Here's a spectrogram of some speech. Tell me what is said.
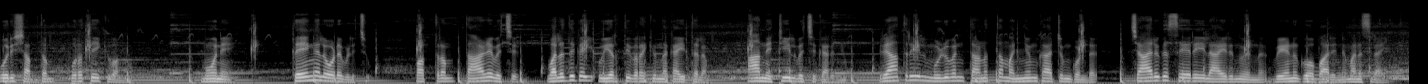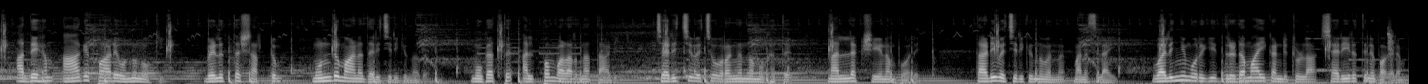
ഒരു ശബ്ദം പുറത്തേക്ക് വന്നു. മോനെ തേങ്ങലോടെ വിളിച്ചു. പത്രം താഴെ വെച്ച് വലതു കൈ ഉയർത്തി വിറയ്ക്കുന്ന കൈത്തലം ആ നെറ്റിയിൽ വെച്ച് കരഞ്ഞു. രാത്രിയിൽ മുഴുവൻ തണുത്ത മഞ്ഞും കാറ്റും കൊണ്ട് ചാരുകസേരയിലായിരുന്നുവെന്ന് വേണുഗോപാലിന് മനസ്സിലായി. അദ്ദേഹം ആകെപ്പാടെ ഒന്നു നോക്കി. വെളുത്ത ഷർട്ടും മുണ്ടുമാണ് ധരിച്ചിരിക്കുന്നത്. മുഖത്ത് അല്പം വളർന്ന താടി. ചരിച്ചു വെച്ച് ഉറങ്ങുന്ന മുഖത്ത് നല്ല ക്ഷീണം പോലെ. തടി വച്ചിരിക്കുന്നുവെന്ന് മനസ്സിലായി. വലിഞ്ഞു മുറുകി ദൃഢമായി കണ്ടിട്ടുള്ള ശരീരത്തിനു പകരം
